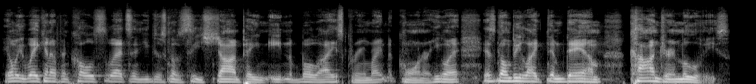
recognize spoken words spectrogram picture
He'll be waking up in cold sweats, and you're just gonna see Sean Payton eating a bowl of ice cream right in the corner. He going, it's gonna be like them damn Conjuring movies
